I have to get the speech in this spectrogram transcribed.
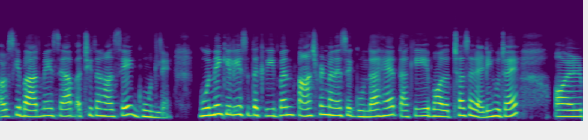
और उसके बाद में इसे आप अच्छी तरह से गूंद लें। गूंदने के लिए इसे तकरीबन पाँच मिनट मैंने इसे गूंदा है ताकि ये बहुत अच्छा सा रेडी हो जाए और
